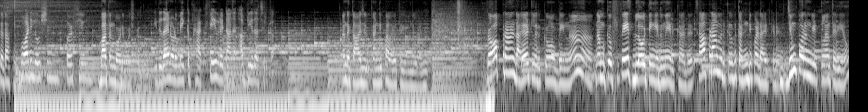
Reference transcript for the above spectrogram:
set of body lotion perfume bath and body wash இதுதான் என்னோட மேக்கப் ஹேக் ஃபேவரட்டான அப்படி ஏதாச்சும் இருக்கா? அந்த காஜல் கண்டிப்பாக அழகாக தெரிவாங்க எல்லாருமே. ப்ராப்பரான டயட்டில் இருக்கோம் அப்படின்னா நமக்கு ஃபேஸ் ப்ளோட்டிங் எதுவுமே இருக்காது. சாப்பிடாம இருக்கிறது கண்டிப்பாக டயட் கிடையாது. ஜிம் போகிறவங்களுக்குலாம் தெரியும்.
